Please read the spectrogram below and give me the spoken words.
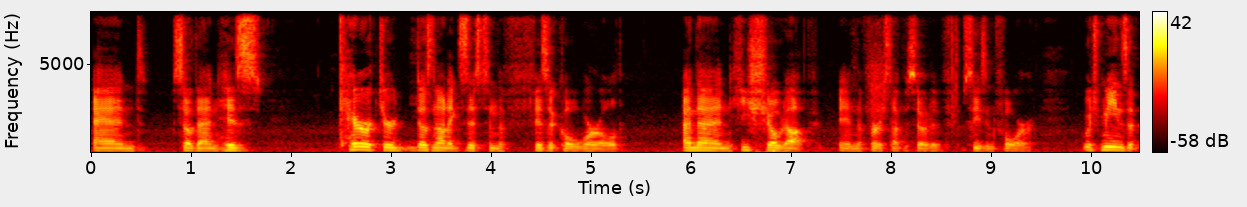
and so then his character does not exist in the physical world, and then he showed up in the first episode of season four, which means that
